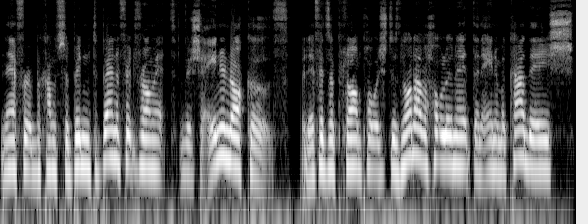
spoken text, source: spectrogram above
and therefore it becomes forbidden to benefit from it, But if it's a plant pot which does not have a hole in it, then Einu Makadesh,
